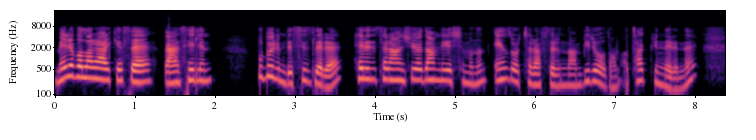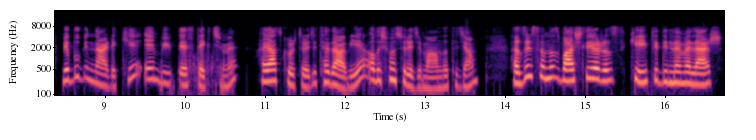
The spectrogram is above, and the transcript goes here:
Merhabalar herkese, ben Selin. Bu bölümde sizlere herediter anjiyoödemle yaşamının en zor taraflarından biri olan atak günlerini ve bu günlerdeki en büyük destekçimi, hayat kurtarıcı tedaviye alışma sürecimi anlatacağım. Hazırsanız başlıyoruz. Keyifli dinlemeler.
